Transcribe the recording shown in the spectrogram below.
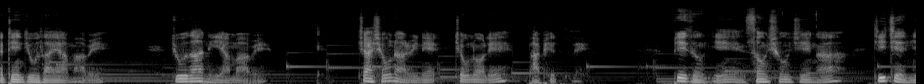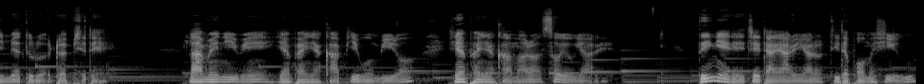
အတင်းကြိုးစားရမှာပဲကြိုးစားနေရမှာပဲကြာရှုံးတာတွေနဲ့ဂျုံတော့လေဘာဖြစ်တယ်လဲပြည့်စုံခြင်းဆုံးရှုံးခြင်းကကြီးကျယ်မြင့်မြတ်သူတို့အတွက်ဖြစ်တယ်လာမင်းကြီးပင်ရံဖန်ရခါပြေဝင်ပြီးတော့ရံဖန်ရခါမှာတော့ဆုတ်ယုတ်ရတယ်။တင်းငယ်တဲ့ကြေတာယာတွေကတော့ဒီသဘောမရှိဘူး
